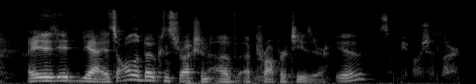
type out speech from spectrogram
it, it, yeah, it's all about construction of a proper teaser. Yeah. Some people should learn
